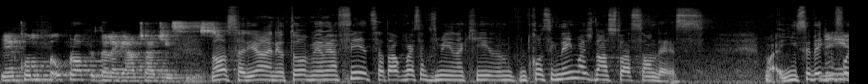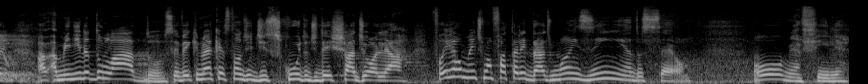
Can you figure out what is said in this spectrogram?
Né, como o próprio delegado já disse isso. Nossa, Ariane, eu tô, minha, minha filha, você estava conversando com os meninos aqui, eu não consigo nem imaginar uma situação dessa. E você vê que não foi a, a, menina do lado, você vê que não é questão de descuido, de deixar de olhar. Foi realmente uma fatalidade, mãezinha do céu. Ô, oh, minha filha.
